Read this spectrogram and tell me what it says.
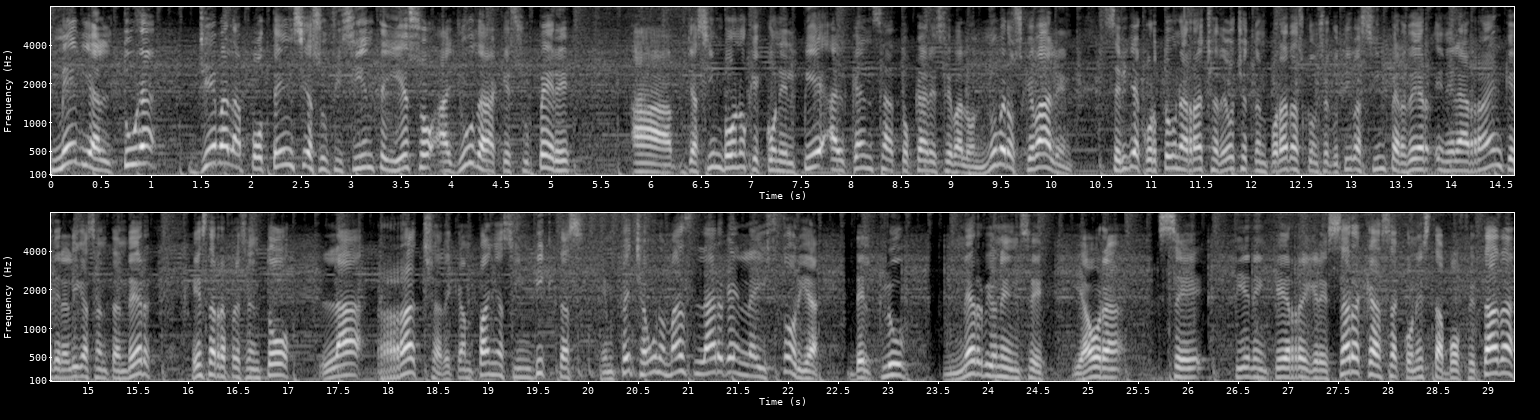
media altura, lleva la potencia suficiente y eso ayuda a que supere a Yacín Bono que con el pie alcanza a tocar ese balón. Números que valen. Sevilla cortó una racha de ocho temporadas consecutivas sin perder en el arranque de la Liga Santander. Esta representó la racha de campañas invictas en fecha uno más larga en la historia del club nervionense y ahora se tienen que regresar a casa con esta bofetada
